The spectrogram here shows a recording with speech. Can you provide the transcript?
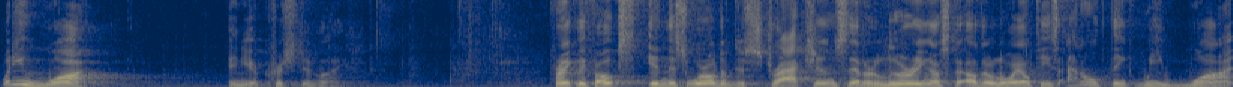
What do you want in your Christian life? Frankly, folks, in this world of distractions that are luring us to other loyalties, I don't think we want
